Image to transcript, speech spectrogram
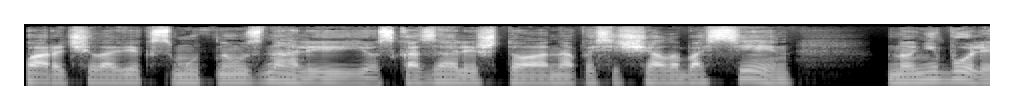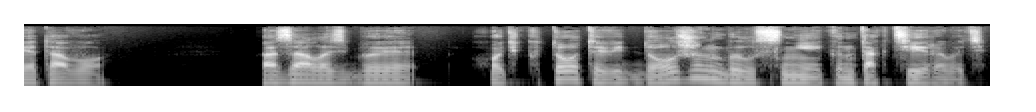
Пара человек смутно узнали ее, сказали, что она посещала бассейн, но не более того. Казалось бы, хоть кто-то ведь должен был с ней контактировать,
